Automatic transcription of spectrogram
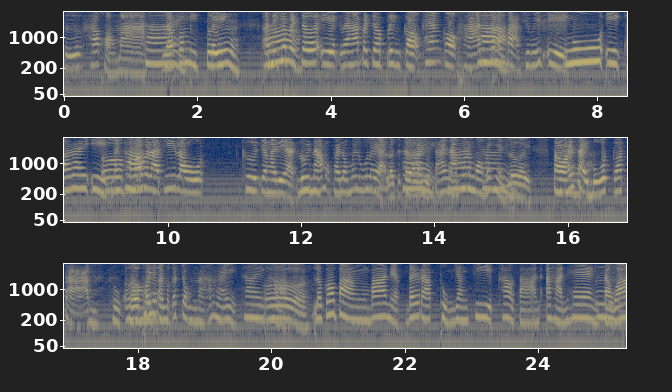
ซื้อข้าวของมาใช่แล้วก็มีปลิง อันนี้ก็อ่าไปเจออีกนะคะ ไปเจอปลิงเกาะแข้งเกาะขาอันนี้ก็ค่ะลำบากชีวิตอีก งูอีกอะไรอีกเออนะเพคะราะว่าเวลาที่เรา คือยังไงเดียลุยน้ำออกไปเราไม่รู้เลยอะเราจะเจออะไรอยู่ใต้น้ำเพราะเรามองไม่เห็นเลย ต่อให้ใส่บูทก็ตามถูกเอต้อองเพราะยังไงมันก็จมน้ำไง ใช่เอค่ะอแล้วก็บางบ้านเนี่ยได้รับถุงยังชีพข้าวสารอาหารแห้งอืมแต่ว่า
